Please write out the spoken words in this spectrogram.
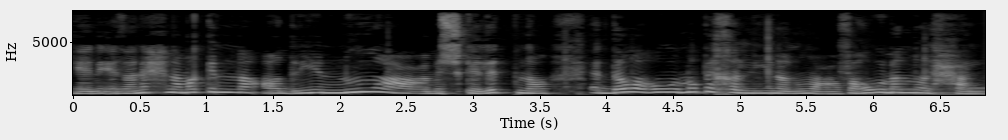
يعني إذا نحن ما كنا قادرين نوعى مشكلتنا الدواء هو ما بخلينا نوعى فهو منه الحل.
